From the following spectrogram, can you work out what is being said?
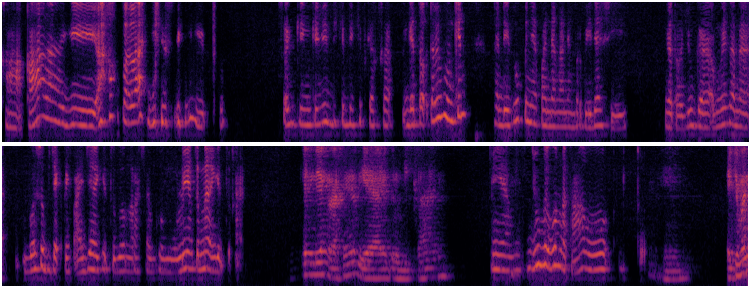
Kakak lagi apa lagi sih? Gitu saking kayaknya dikit-dikit kakak. Gak tau tapi mungkin adik gue punya pandangan yang berbeda sih. Nggak tahu juga. Mungkin karena gue subjektif aja gitu. Gue ngerasa gue mulu yang kena gitu kan. Mungkin dia ngerasanya dia yang dirugikan. Iya mungkin juga gue nggak tahu gitu. Hmm. Ya cuman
